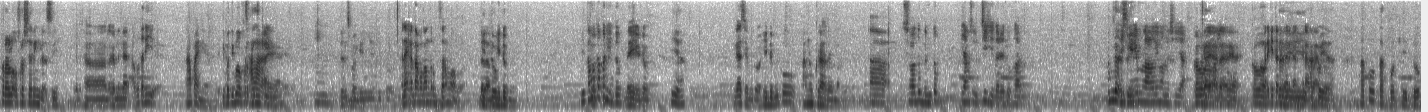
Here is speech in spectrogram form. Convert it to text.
terlalu oversharing gak sih Ya, eh, aku tadi ngapain ya? tiba-tiba Salah overthinking ya. Hmm. dan sebagainya gitu Nah, ketakutan terbesar mau apa? Dalam Hidup. hidup. Gitu. Kamu takut hidup? Dari hidup. iya Enggak sih, Bro. Hidup itu anugerah sih, Bro. Eh, suatu bentuk yang suci sih dari Tuhan enggak sih dikirim melalui manusia. kalau ya, ada, ya. kalau Mari kita dari dengarkan, kenapa? aku ya aku takut hidup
